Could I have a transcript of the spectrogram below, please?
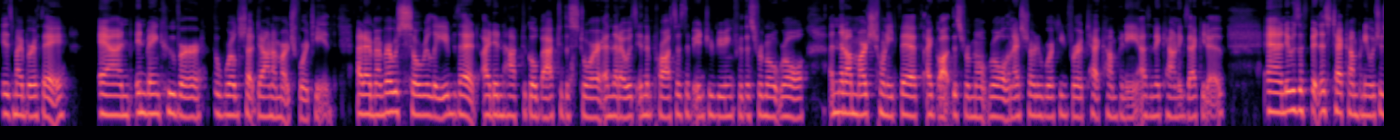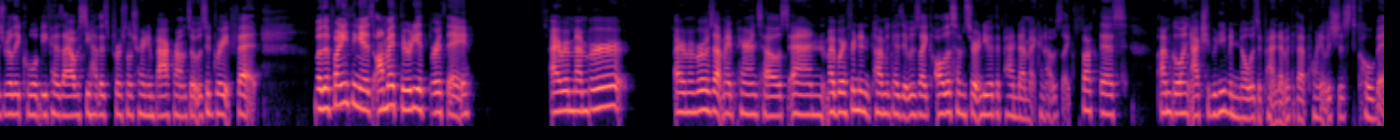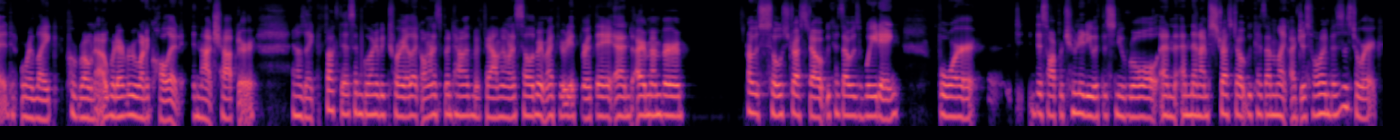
is my birthday. And in Vancouver, the world shut down on March 14th. And I remember I was so relieved that I didn't have to go back to the store and that I was in the process of interviewing for this remote role. And then on March 25th, I got this remote role and I started working for a tech company as an account executive and it was a fitness tech company which is really cool because i obviously have this personal training background so it was a great fit but the funny thing is, on my 30th birthday, I remember I remember I was at my parents' house and my boyfriend didn't come because it was like all this uncertainty with the pandemic. And I was like, fuck this. I'm going. Actually, we didn't even know it was a pandemic at that point. It was just COVID or like Corona, whatever we want to call it in that chapter. And I was like, fuck this. I'm going to Victoria. Like, I want to spend time with my family. I want to celebrate my 30th birthday. And I remember I was so stressed out because I was waiting for this opportunity with this new role and and then I'm stressed out because I'm like I just want my business to work.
